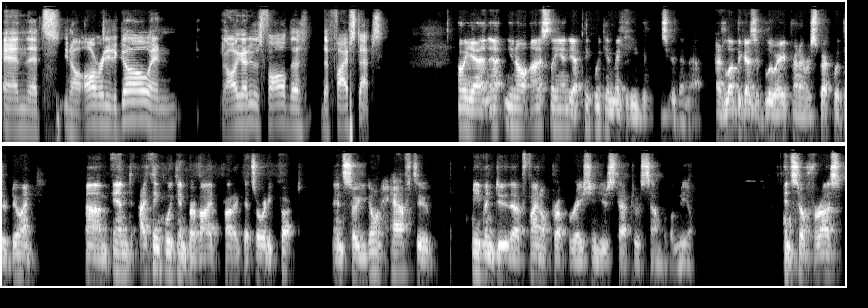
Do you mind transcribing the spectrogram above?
and that's you know all ready to go, and all you got to do is follow the the five steps. Oh yeah, and uh, you know, honestly, Andy, I think we can make it even easier than that. I love the guys at Blue Apron. I respect what they're doing. Um, and I think we can provide product that's already cooked. And so you don't have to even do the final preparation. You just have to assemble the meal. And so for us,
